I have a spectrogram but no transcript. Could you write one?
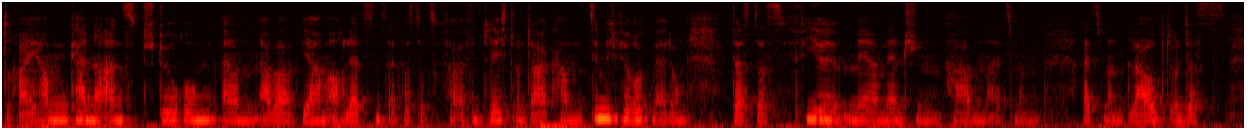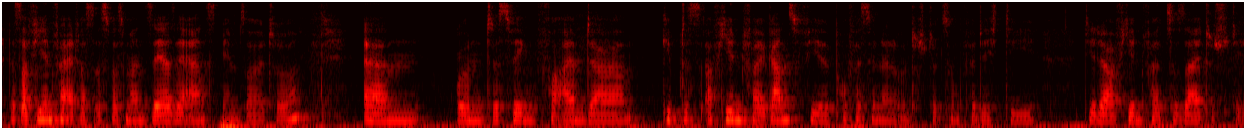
drei haben keine Angststörung, ähm, aber wir haben auch letztens etwas dazu veröffentlicht und da kam ziemlich viel Rückmeldung, dass das viel mehr Menschen haben, als man, als man glaubt und dass das auf jeden Fall etwas ist, was man sehr, sehr ernst nehmen sollte. Ähm, und deswegen vor allem da gibt es auf jeden Fall ganz viel professionelle Unterstützung für dich, die dir da auf jeden Fall zur Seite steht.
